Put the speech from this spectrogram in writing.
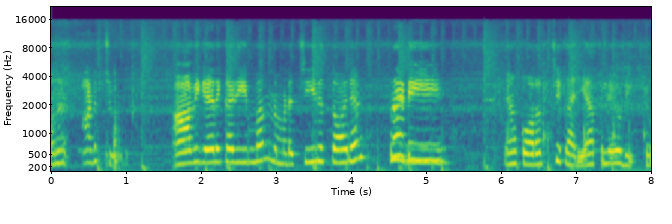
ഒന്ന് അടച്ചു. ആവി കയറി കഴിയുമ്പം നമ്മുടെ ചീരത്തോരൻ റെഡി ഞാൻ കുറച്ച് കരിയാപ്പില ഇട്ടു.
